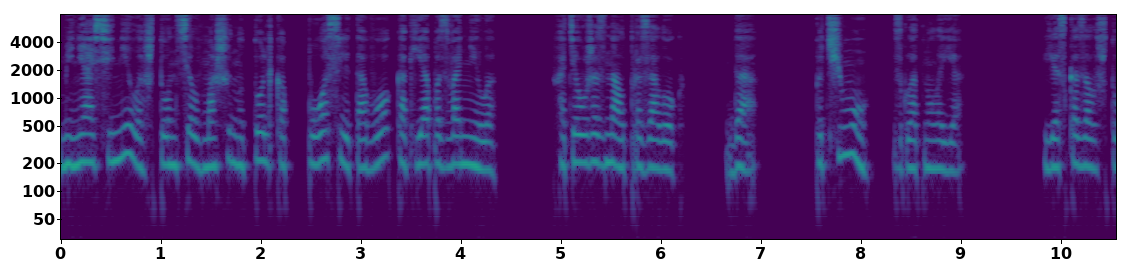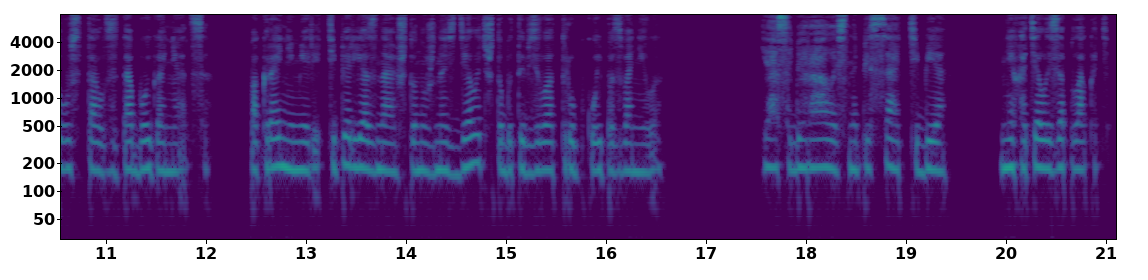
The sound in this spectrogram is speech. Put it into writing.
Меня осенило, что он сел в машину только после того, как я позвонила, хотя уже знал про залог. «Да». «Почему?» — сглотнула я. «Я сказал, что устал за тобой гоняться. По крайней мере, теперь я знаю, что нужно сделать, чтобы ты взяла трубку и позвонила». «Я собиралась написать тебе». Мне хотелось заплакать.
